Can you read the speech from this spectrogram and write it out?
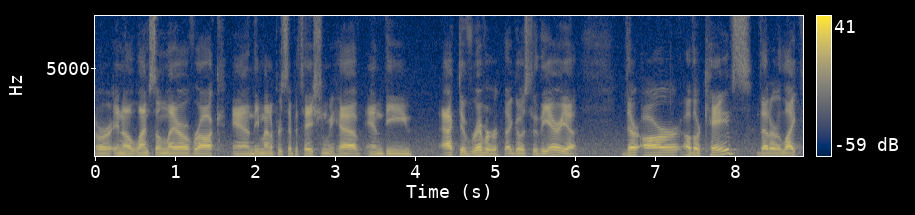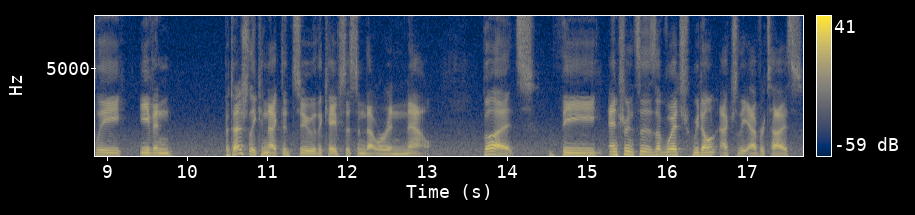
or in a limestone layer of rock, and the amount of precipitation we have, and the active river that goes through the area, there are other caves that are likely even potentially connected to the cave system that we're in now but the entrances of which we don't actually advertise.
